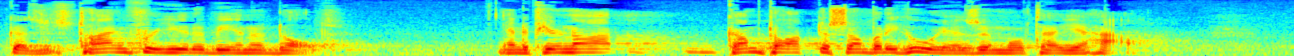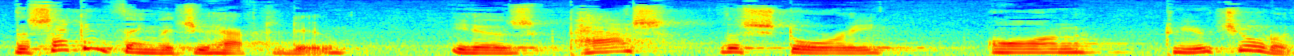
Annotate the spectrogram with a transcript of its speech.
Because it's time for you to be an adult. And if you're not, come talk to somebody who is, and we'll tell you how. The second thing that you have to do is pass the story on to your children.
